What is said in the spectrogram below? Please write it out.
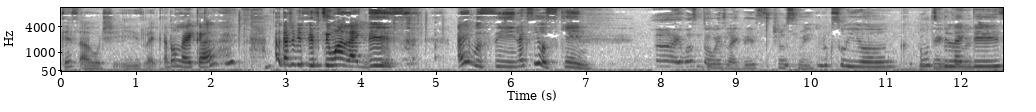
guess how old she is. Like, I don't like her. I got to be 51 like this. I even see, like, see your skin. Uh, it wasn't always like this, trust me. You look so young. I want to Thank be like this.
